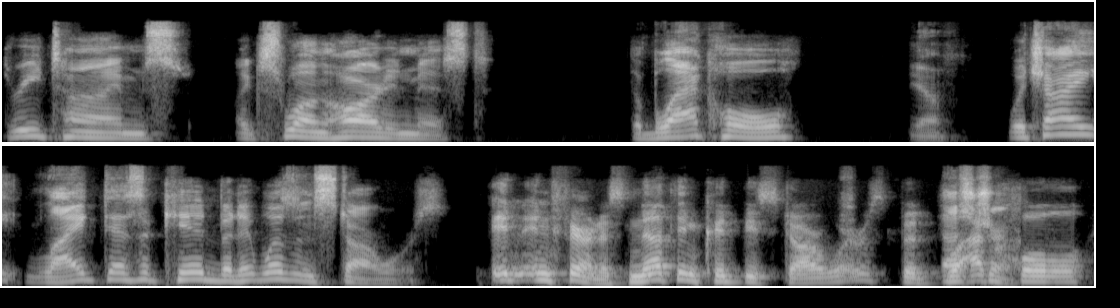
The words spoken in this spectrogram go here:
three times, like swung hard and missed. The Black Hole. Yeah. Which I liked as a kid, but it wasn't Star Wars. In, in fairness, nothing could be Star Wars, but That's Black true. Hole.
